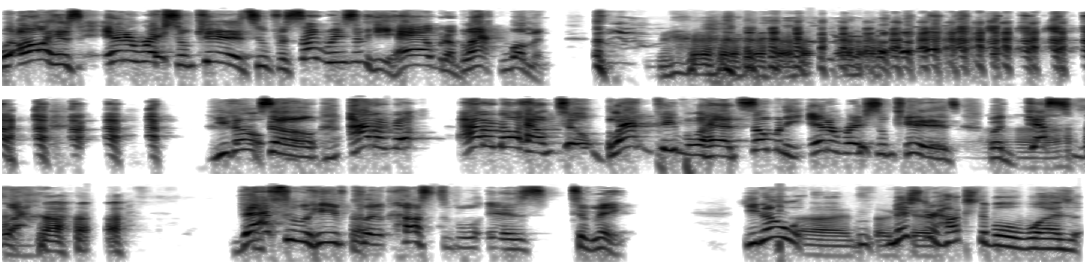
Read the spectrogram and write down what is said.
with all of his interracial kids who for some reason he had with a black woman. you know so i don't know i don't know how two black people had so many interracial kids but guess what that's who heathcliff huxtable is to me you know, uh, so Mr. Good. Huxtable was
